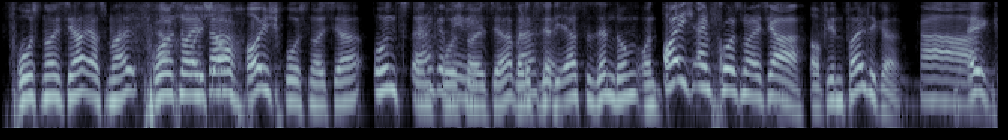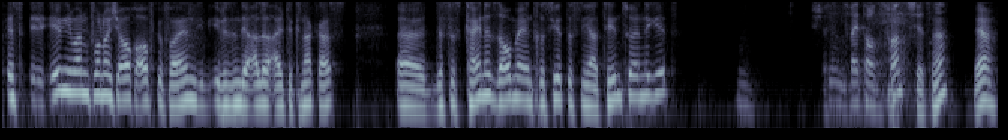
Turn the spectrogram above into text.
frohes neues Jahr erstmal. Frohes neues euch Jahr. auch. Euch frohes neues Jahr. Uns ein Danke, frohes Baby. neues Jahr, weil das ist ja Danke. die erste Sendung und Euch ein frohes neues Jahr. auf jeden Fall, Digga. Ah. Ey, ist irgendjemandem von euch auch aufgefallen, wir sind ja alle alte Knackers, äh, dass es keine Sau mehr interessiert, dass ein Jahrzehnt zu Ende geht? Das ist 2020 jetzt, ne? Ja.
